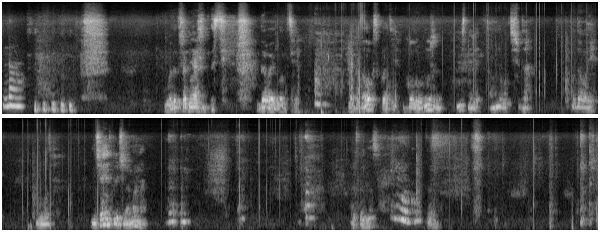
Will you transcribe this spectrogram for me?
Да. Вот, это все от неожиданности. Давай локти. Я на локоть склади, голову ниже, вниз ныряй, а мне локти сюда. Вот давай. Вот. Не тянет плечи, нормально? Расслабился? Не могу. Давай. Чё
